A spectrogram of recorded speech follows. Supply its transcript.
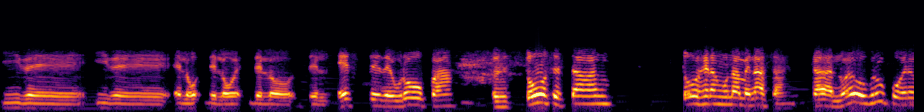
y de y de, de, lo, de lo, del este de Europa. Entonces todos estaban, todos eran una amenaza. Cada nuevo grupo era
